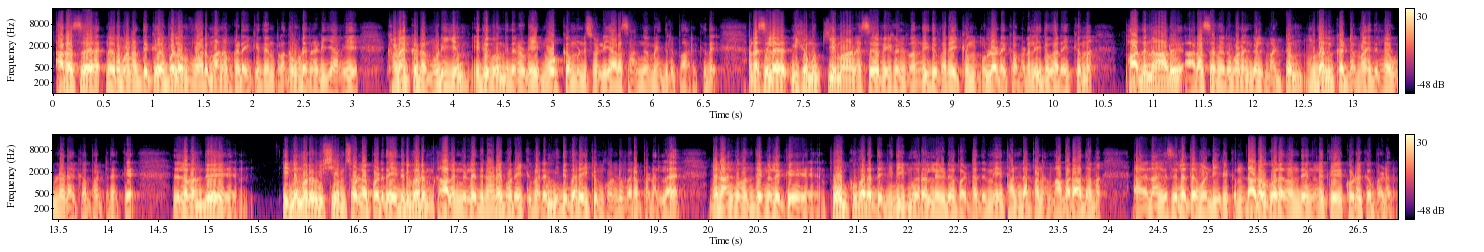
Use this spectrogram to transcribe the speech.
அரச நிறுவனத்துக்கு எவ்வளவு வருமானம் கிடைக்குதுன்றதை உடனடியாகவே கணக்கிட முடியும். இதுவும் இதனுடைய நோக்கம் என்று சொல்லி அரசாங்கம் எதிர்பார்க்குது. ஆனா சில மிக முக்கியமான சேவைகள் வந்து இதுவரைக்கும் உள்ளடக்கப்படலை. இதுவரைக்கும் பதினாறு அரச நிறுவனங்கள் மட்டும் முதல் கட்டமா இதுல உள்ளடக்கப்பட்டிருக்கு. இதுல வந்து இன்னும் ஒரு விஷயம் சொல்லப்படுது. எதிர்வரும் காலங்களில் இது நடைமுறைக்கு வரும். இதுவரைக்கும் கொண்டு வரப்படல. இப்போ நாங்க வந்து எங்களுக்கு போக்குவரத்து விதிமுறையில் ஈடுபட்டதுமே தண்டப்பணம் அபராதம் நாங்கள் செலுத்த வேண்டி இருக்கும் தடகொலை வந்து எங்களுக்கு கொடுக்கப்படும்.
